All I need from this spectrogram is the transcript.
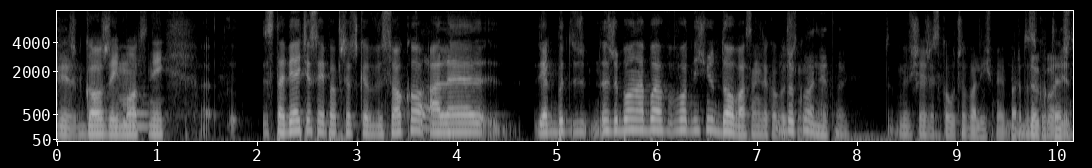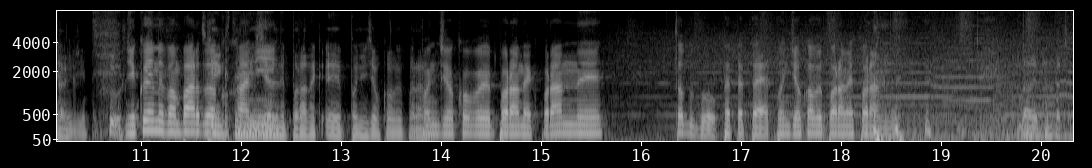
wiesz, gorzej, mocniej. Stawiajcie sobie poprzeczkę wysoko, Tak. ale jakby, żeby ona była w odniesieniu do was, a nie do kogoś Dokładnie innego. tak. Myślę, że skouczowaliśmy bardzo Dokładnie skutecznie tak. ludzi. Dziękujemy wam bardzo, Piękny, kochani. niedzielny poranek, y, poniedziałkowy poranek. Poniedziałkowy poranek poranny. To by było PPP, poniedziałkowy poranek poranny. Dalej piąteczkę.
